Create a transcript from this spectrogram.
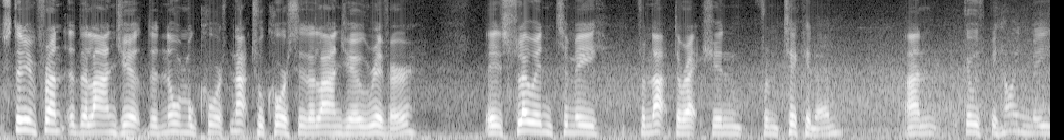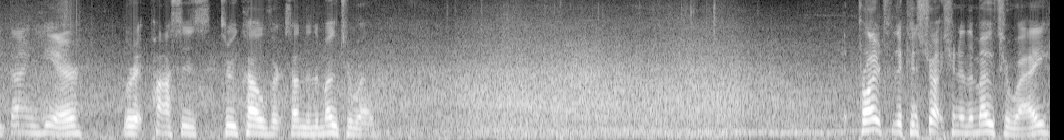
stood in front of the Land Yeo, the normal course, natural course of the Land Yeo River. It's flowing to me from that direction from Tickenham and goes behind me down here where it passes through culverts under the motorway. Prior to the construction of the motorway,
